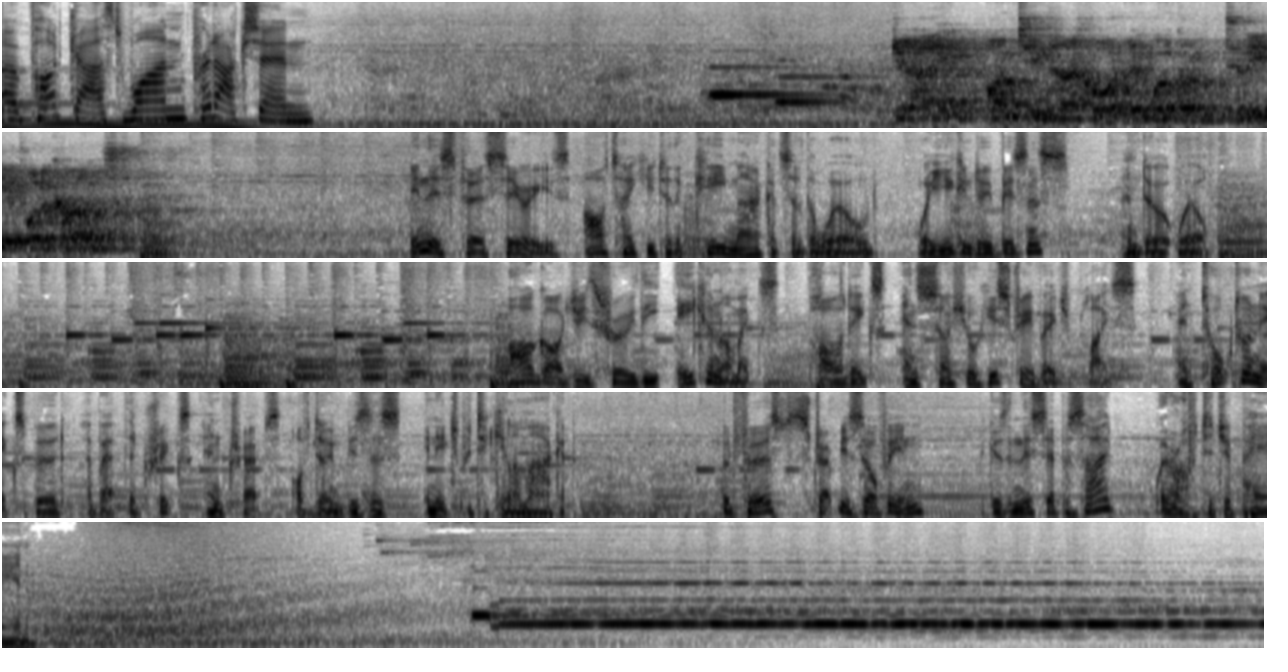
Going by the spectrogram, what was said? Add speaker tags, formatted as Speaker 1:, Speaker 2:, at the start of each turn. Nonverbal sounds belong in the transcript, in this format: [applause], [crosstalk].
Speaker 1: a Podcast One production.
Speaker 2: G'day, I'm Tim Harcourt and welcome to the Airport Economist.
Speaker 3: In this first series, I'll take you to the key markets of the world where you can do business and do it well. I'll guide you through the economics, politics, and social history of each place and talk to an expert about the tricks and traps of doing business in each particular market. But first, strap yourself in because in this episode, we're off to Japan.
